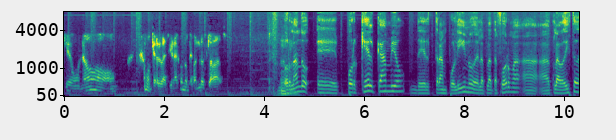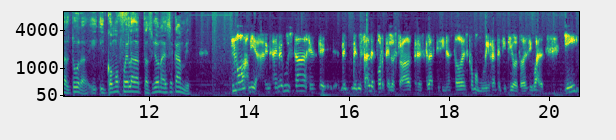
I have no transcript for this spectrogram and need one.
que uno como que relaciona con lo mejor en los clavados. Orlando, eh, ¿por qué el cambio del trampolín o de la plataforma a, a clavadista de altura? ¿Y, y cómo fue la adaptación a ese cambio? No, mira, a mí, me gusta me, me gusta el deporte, los clavados, pero es que las piscinas todo es como muy repetitivo, todo es igual. Y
